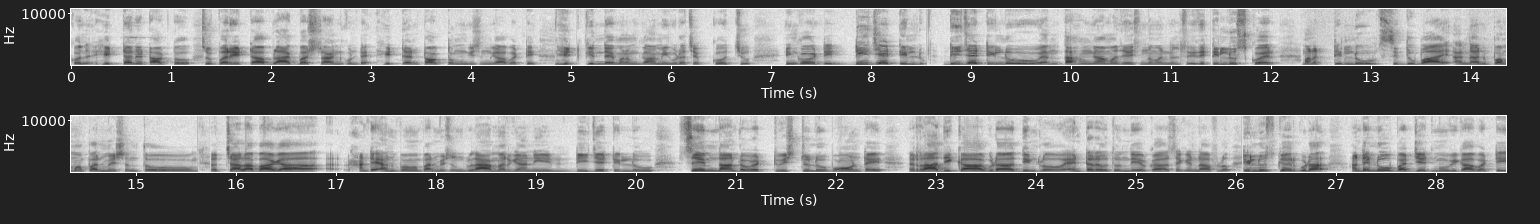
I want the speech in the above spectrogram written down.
కొంచెం హిట్ అనే టాక్తో సూపర్ హిట్టా బ్లాక్ బస్టర్ అనుకుంటే హిట్ అండ్ టాక్తో ముగిసింది కాబట్టి హిట్ కిందే మనం గామి కూడా చెప్పుకోవచ్చు. ఇంకొకటి డీజే టిల్లు. డీజే టిల్లు ఎంత హంగామా చేసిందో మనకు తెలుసు. ఇది టిల్లు స్క్వేర్. మన టిల్లు సిద్ధుబాయ్ అండ్ అనుపమ పర్మిషన్తో చాలా బాగా అంటే అనుపమ పర్మిషన్ గ్లామర్ కానీ డీజే టిల్లు సేమ్ దాంట్లో కూడా ట్విస్టులు బాగుంటాయి. రాధిక కూడా దీంట్లో ఎంటర్ అవుతుంది ఒక సెకండ్ హాఫ్లో టిల్లు స్క్వేర్ కూడా అంటే లో బడ్జెట్ మూవీ కాబట్టి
